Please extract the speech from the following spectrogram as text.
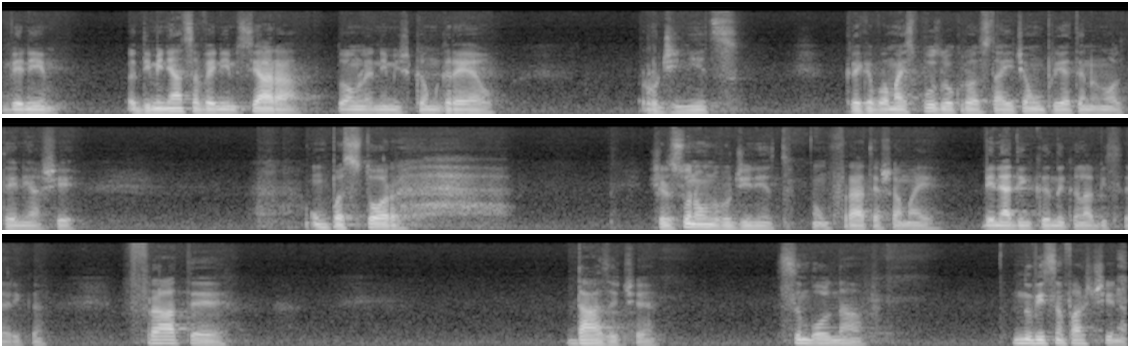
venim, dimineața venim, seara, domnule, ne mișcăm greu, ruginiți. Cred că vă mai spus lucrul ăsta aici, am un prieten în Oltenia și un păstor și îl sună un ruginit, un frate așa mai, venea din când în când la biserică. Frate, da, zice, sunt bolnav. Nu vii să-mi faci cină.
